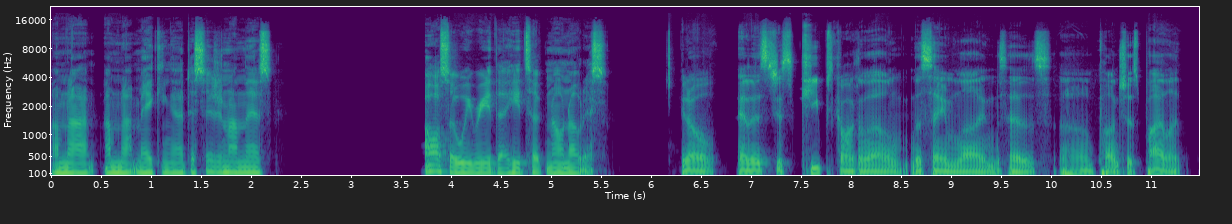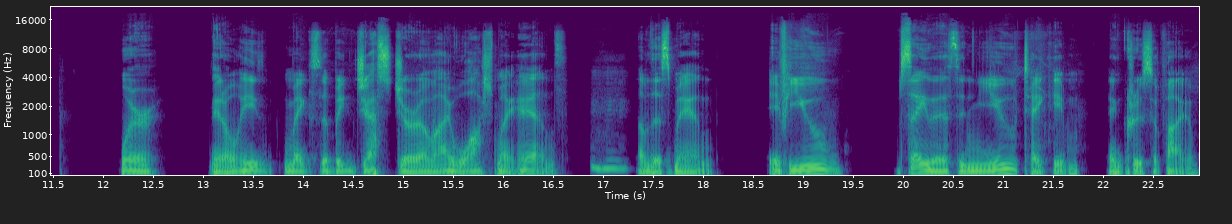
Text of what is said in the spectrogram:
I'm not, I'm not making a decision on this." Also, we read that he took no notice. you know, and it just keeps going along the same lines as uh, Pontius Pilate, where you know he makes the big gesture of "I wash my hands Mhm. of this man." If you say this, and you take him and crucify him,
